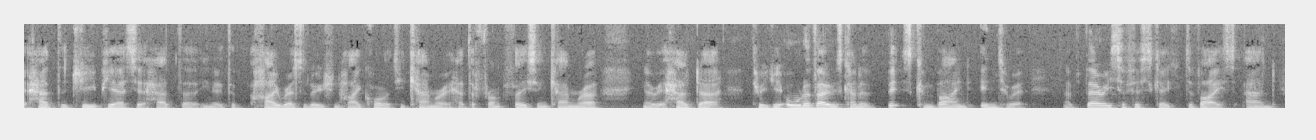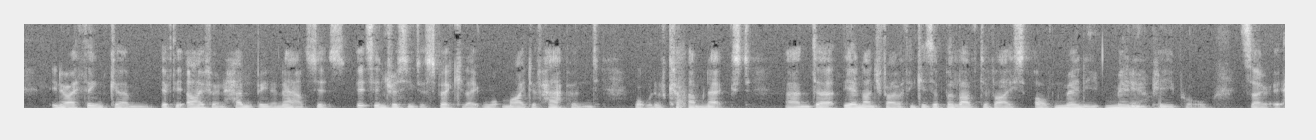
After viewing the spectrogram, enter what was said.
it had the GPS. It had the you know the high resolution, high quality camera. It had the front facing camera. You know, it had uh, 3G. All of those kind of bits combined into it. A very sophisticated device. And you know, I think um, if the iPhone hadn't been announced, it's it's interesting to speculate what might have happened, what would have come next. And uh, the N95, I think, is a beloved device of many, many Yeah. people. So it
